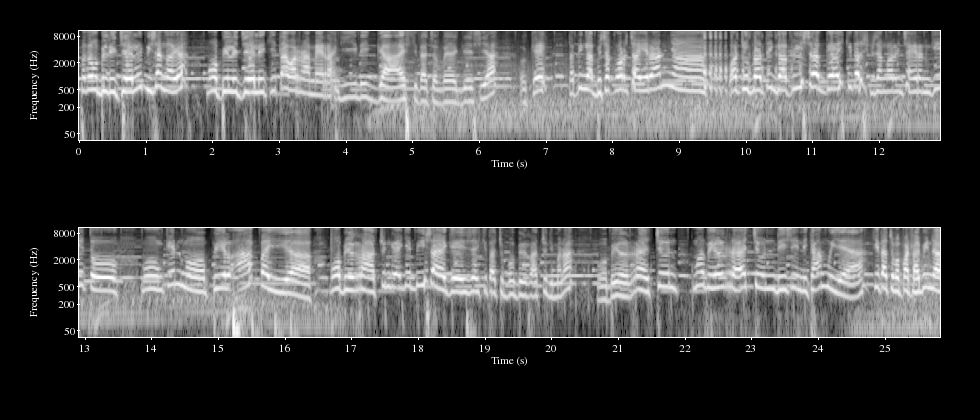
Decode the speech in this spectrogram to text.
Pakai mobil di jelly bisa nggak ya? Mobil jelly kita warna merah gini guys. Kita coba ya guys ya. Oke, tapi nggak bisa keluar cairannya. Waduh, berarti nggak bisa guys. Kita harus bisa ngeluarin cairan gitu. Mungkin mobil apa ya? Mobil racun kayaknya bisa ya guys. Ya, kita coba mobil racun di mana? Mobil racun, mobil racun di sini kamu ya. Kita coba ya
